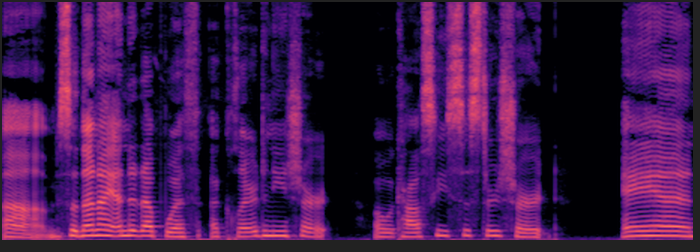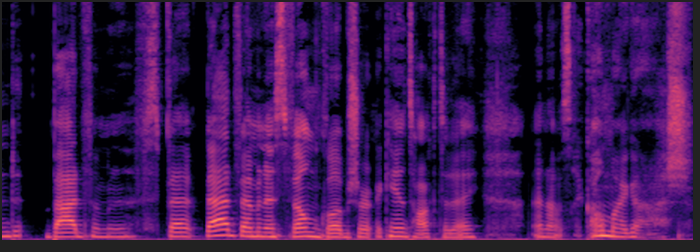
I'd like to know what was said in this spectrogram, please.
Um, so then I ended up with a Claire Denis shirt, a Wachowski Sisters shirt, and Bad Feminist Fe- Bad Feminist Film Club shirt. I can't talk today, and I was like, oh my gosh.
